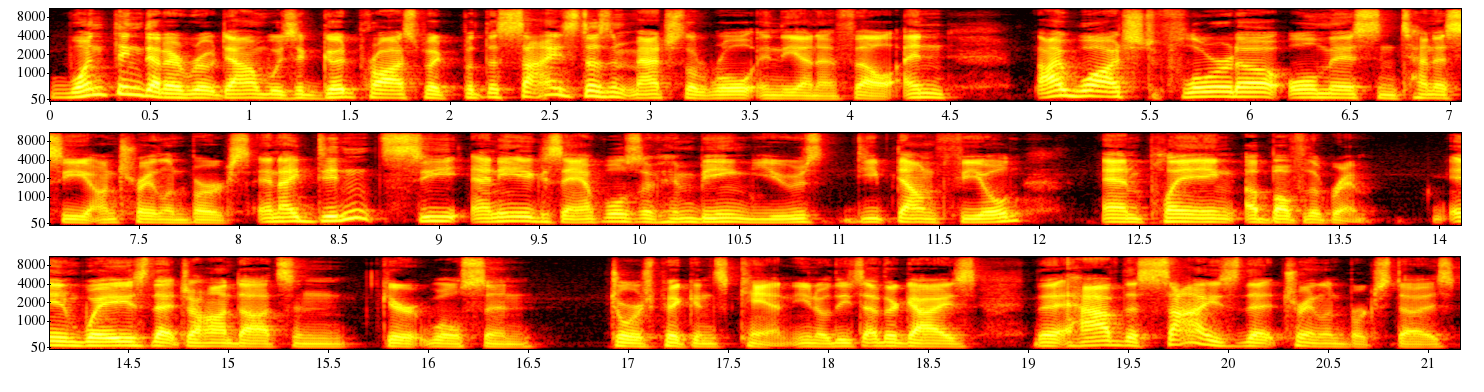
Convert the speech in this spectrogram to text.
one thing that I wrote down was a good prospect, but the size doesn't match the role in the NFL. And I watched Florida, Ole Miss, and Tennessee on Treylon Burks, and I didn't see any examples of him being used deep downfield and playing above the rim in ways that Jahan Dotson, Garrett Wilson, George Pickens can. You know, these other guys that have the size that Treylon Burks does.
